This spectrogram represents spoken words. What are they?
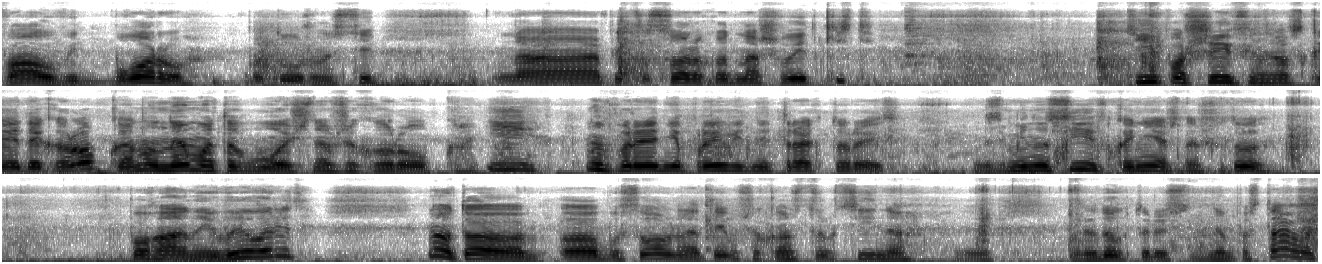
вал відбору потужності на 541 швидкість. Типу шифінговська йде коробка, ну не мотоблочна вже коробка. І ну, передньопривідний тракторець. З мінусів, звісно, що тут поганий виворіт. Ну, то обусловлено тим, що конструкційно е, редуктори сюди не поставиш,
